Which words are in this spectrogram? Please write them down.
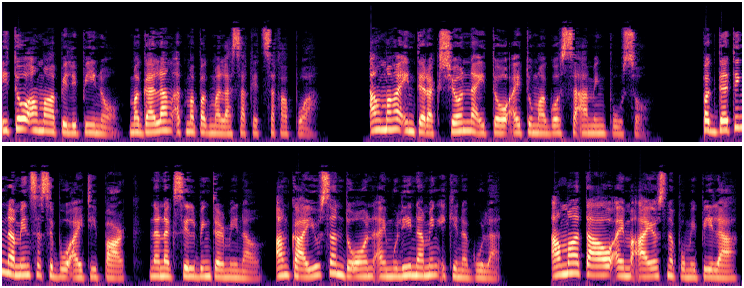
Ito ang mga Pilipino, magalang at mapagmalasakit sa kapwa. Ang mga interaksyon na ito ay tumagos sa aming puso. Pagdating namin sa Cebu IT Park, na nagsilbing terminal, ang kaayusan doon ay muli naming ikinagulat. Ang mga tao ay maayos na pumipila,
